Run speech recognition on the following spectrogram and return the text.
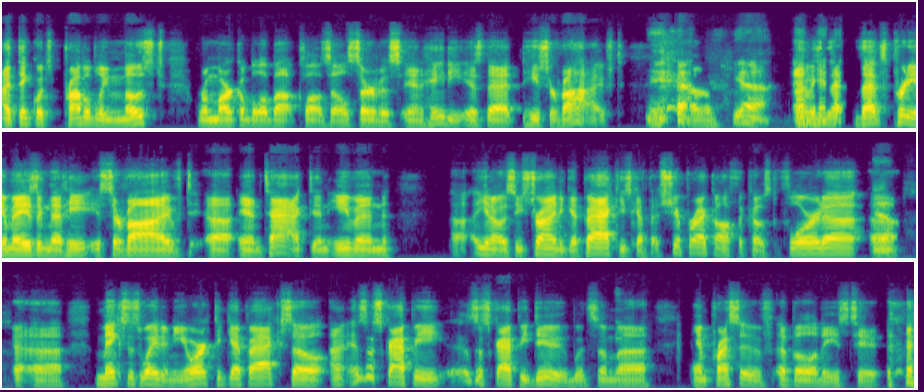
I think what's probably most remarkable about Clauzel's service in Haiti is that he survived. Yeah, Um, yeah. I mean, that, that's pretty amazing that he survived uh, intact. And even, uh, you know, as he's trying to get back, he's got that shipwreck off the coast of Florida, Yeah. uh, uh, makes his way to New York to get back. So uh, it's a scrappy, it's a scrappy dude with some uh, impressive abilities to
